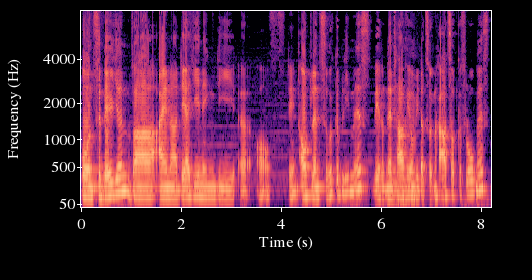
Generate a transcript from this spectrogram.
Und Sibylian war einer derjenigen, die äh, auf den Outlands zurückgeblieben ist, während Netarion mhm. wieder zurück nach Azeroth geflogen ist.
